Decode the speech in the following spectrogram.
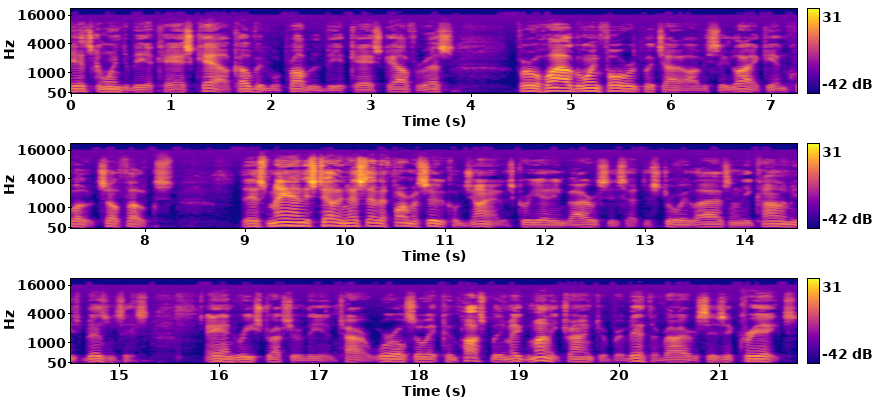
it's going to be a cash cow. COVID will probably be a cash cow for us for a while going forward, which I obviously like, end quote. So, folks, this man is telling us that a pharmaceutical giant is creating viruses that destroy lives and economies, businesses, and restructure the entire world so it can possibly make money trying to prevent the viruses it creates.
